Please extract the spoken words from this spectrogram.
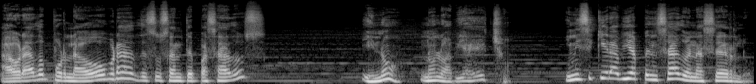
¿Ha orado por la obra de sus antepasados? Y no, no lo había hecho. Y ni siquiera había pensado en hacerlo.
